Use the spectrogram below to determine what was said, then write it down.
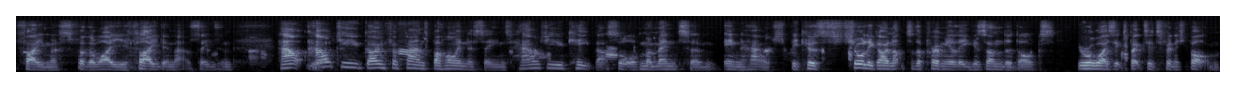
famous for the way you played in that season. How how do you going for fans behind the scenes? How do you keep that sort of momentum in house? Because surely going up to the Premier League as underdogs, you're always expected to finish bottom.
